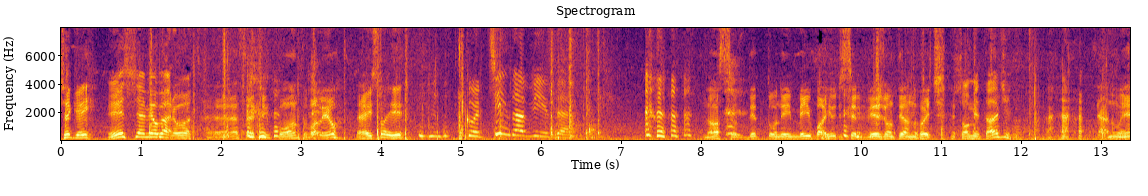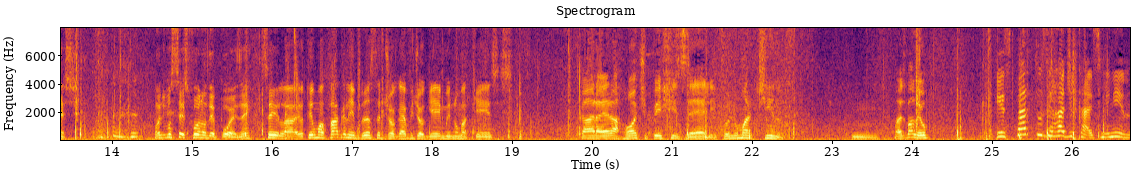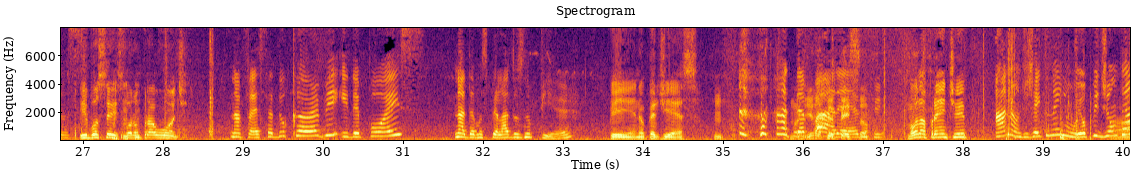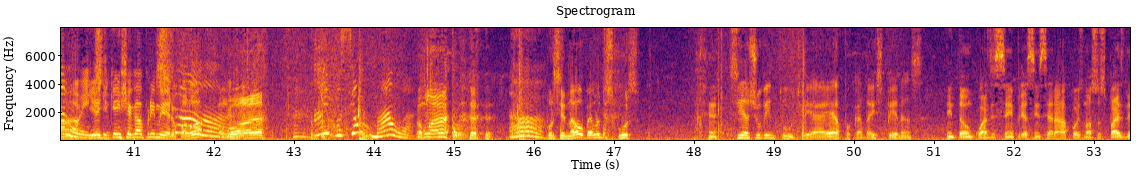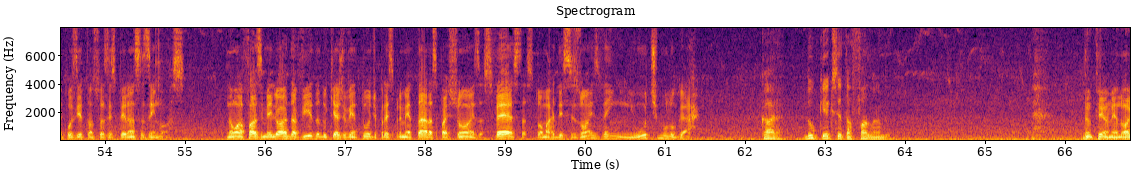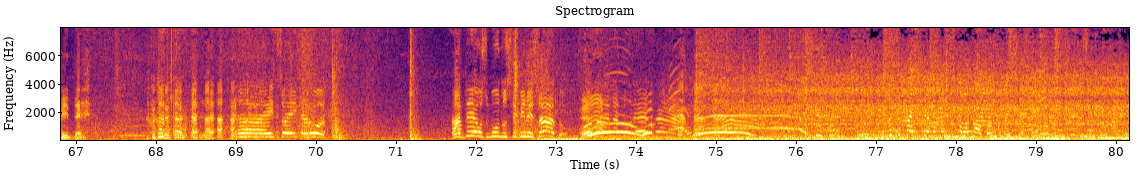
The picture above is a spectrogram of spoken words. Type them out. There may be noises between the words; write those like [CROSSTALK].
Cheguei. Esse é meu garoto. É, sete em ponto, valeu. É isso aí. [LAUGHS] Curtindo a vida. [LAUGHS] Nossa, eu detonei meio barril de cerveja ontem à noite. Só metade? [LAUGHS] Ah, não enche. Onde vocês foram depois, hein? Sei lá, eu tenho uma vaga lembrança de jogar videogame no Mackenzie's. Cara, era Hot PXL. Foi no Martinos. Hum, mas valeu. Espertos e radicais, meninos. E vocês foram pra onde? Na festa do Kirby e depois nadamos pelados no pier. Pena, eu perdi essa. [LAUGHS] Até Imagina a parece. perfeição. Vamos na frente. Ah, não, de jeito nenhum. Eu pedi ontem à Ah, noite. aqui é de quem chegar primeiro, falou? Ah. Vambora. Ai, você é um mala. Vamos lá. [LAUGHS] Por sinal, belo discurso. [LAUGHS] Se a juventude é a época da esperança, Então, quase sempre assim será, pois nossos pais depositam suas esperanças em nós. Não há fase melhor da vida do que a juventude para experimentar as paixões, as festas, tomar decisões vem em último lugar. Cara, do que que você tá falando? [LAUGHS] Não tenho a menor ideia. Ah, [LAUGHS] é isso aí, garoto! Adeus, mundo civilizado! Olá, natureza! Você pode pelo menos colocar o banco mais pra frente?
